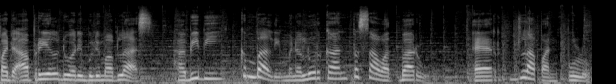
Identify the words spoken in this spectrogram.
Pada April 2015, Habibie kembali menelurkan pesawat baru, R-80.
